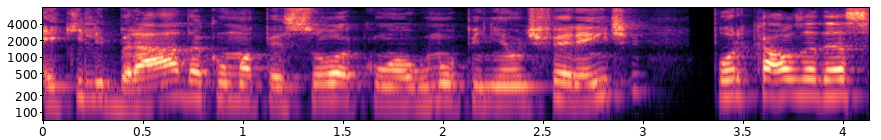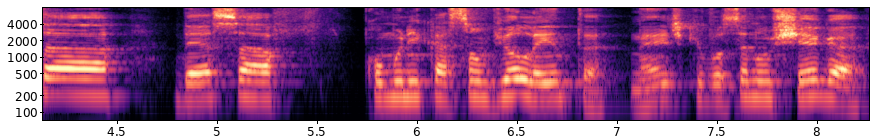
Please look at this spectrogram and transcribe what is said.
equilibrada com uma pessoa com alguma opinião diferente, por causa dessa, dessa comunicação violenta, né? De que você não chega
